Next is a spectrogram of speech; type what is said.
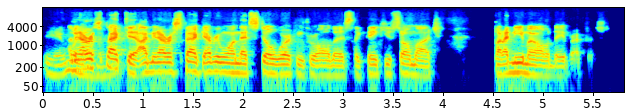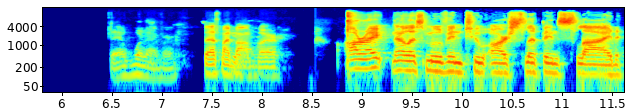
yeah, I mean, I respect it. I mean, I respect everyone that's still working through all this. Like, thank you so much. But I need my all day breakfast. Yeah, whatever. So that's my Yeah. bonfire. All right, now let's move into our slip and slide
